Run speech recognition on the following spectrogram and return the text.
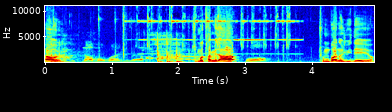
아우 이따 먹어야지 왜? 존못합니다 뭐? 존버는 위대해요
